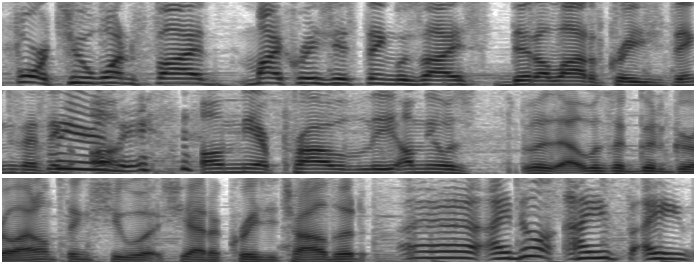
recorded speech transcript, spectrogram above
4215. My craziest thing was I did a lot of crazy things. I think uh, Clearly. Omnia probably, Omnia was, was was a good girl. I don't think she was, she had a crazy childhood. Uh, I don't. I, I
